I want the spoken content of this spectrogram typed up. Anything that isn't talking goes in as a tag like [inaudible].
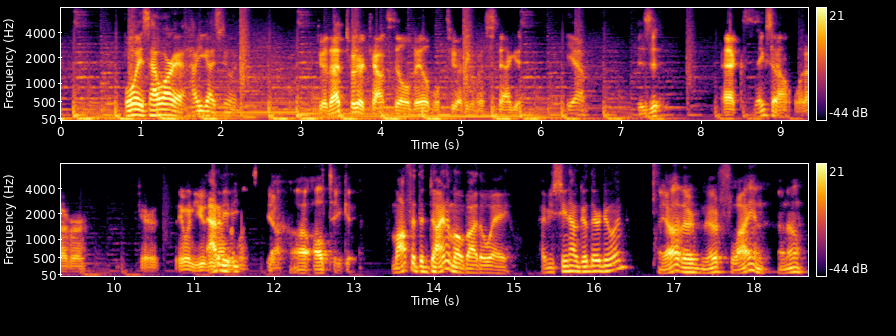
Boys, how are you? How you guys doing? Dude, that Twitter account's still available too. I think I'm gonna snag it. Yeah. Is it? X. I think so. Account, whatever. Who cares? Anyone use Adam, it? you- Yeah, uh, I'll take it. Moffat the Dynamo, by the way. Have you seen how good they're doing? Yeah, they're they're flying. I know.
